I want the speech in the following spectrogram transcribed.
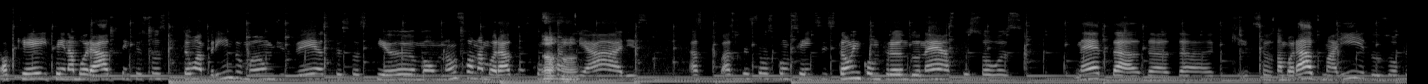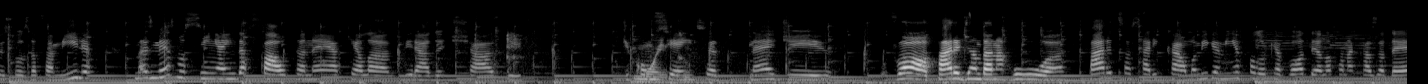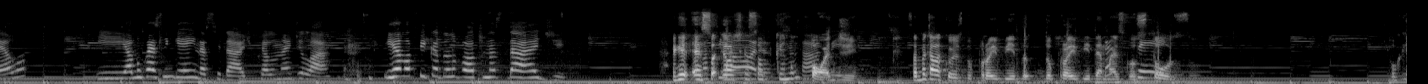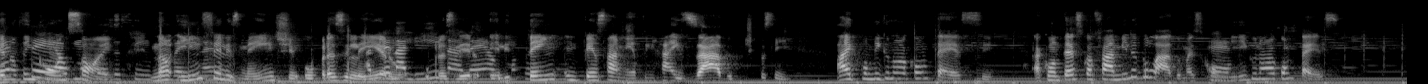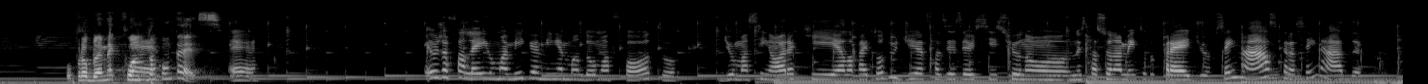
Ok, tem namorado, tem pessoas que estão abrindo mão de ver as pessoas que amam, não só namorado, mas como uhum. familiares. As, as pessoas conscientes estão encontrando, né, as pessoas né, da, da, da que, seus namorados, maridos ou pessoas da família, mas mesmo assim ainda falta, né, aquela virada de chave de consciência, Muito. né, de vó, para de andar na rua, para de sassaricar. Uma amiga minha falou que a avó dela tá na casa dela e ela não conhece ninguém da cidade, porque ela não é de lá. e ela fica dando volta na cidade. É, só, eu acho que é só porque não sabe? pode. Sabe aquela coisa do proibido, do proibido é mais gostoso? Porque Deve não tem condições. Assim não, também, e né? infelizmente, né? o brasileiro, o brasileiro, né? ele tem assim. um pensamento enraizado, tipo assim, ai, comigo não acontece. Acontece com a família do lado, mas é. comigo é. não acontece. O problema é quando é. acontece. É. Eu já falei, uma amiga minha mandou uma foto de uma senhora que ela vai todo dia fazer exercício no, no estacionamento do prédio, sem máscara, sem nada.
